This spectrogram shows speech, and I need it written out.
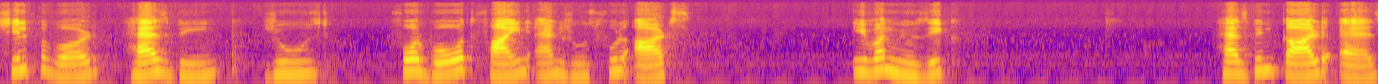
shilpa word has been use for both fine and useful arts even music has been called as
